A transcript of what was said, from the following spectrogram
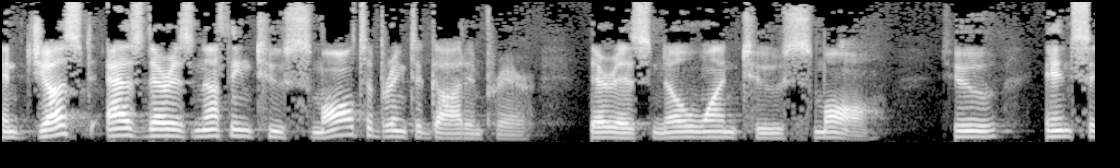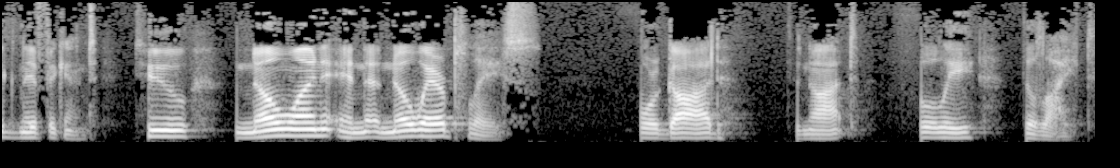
And just as there is nothing too small to bring to God in prayer, there is no one too small, too insignificant, too no one in a nowhere place for God to not fully delight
